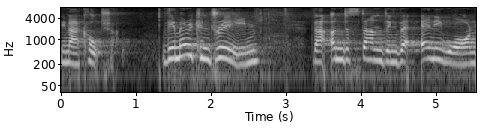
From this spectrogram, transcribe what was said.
in our culture. The American dream, that understanding that anyone,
